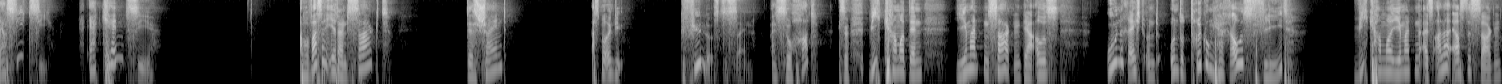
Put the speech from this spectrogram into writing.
er sieht sie, er kennt sie. Aber was er ihr dann sagt, das scheint erstmal irgendwie gefühllos zu sein. Also so hart. Also wie kann man denn jemanden sagen, der aus Unrecht und Unterdrückung herausflieht, wie kann man jemanden als allererstes sagen,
